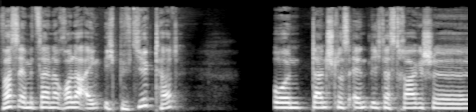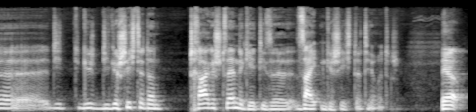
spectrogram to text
was er mit seiner Rolle eigentlich bewirkt hat und dann schlussendlich das tragische, die, die, Geschichte dann tragisch zu Ende geht, diese Seitengeschichte theoretisch. Ja.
